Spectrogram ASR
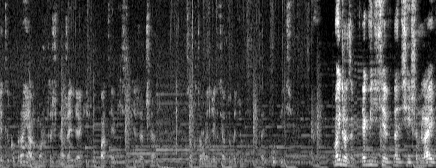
nie tylko broń, ale może też i narzędzia, jakieś łopaty, jakieś takie rzeczy. Co kto będzie chciał, to będzie mógł tutaj kupić. Moi drodzy, jak widzicie na dzisiejszym live,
